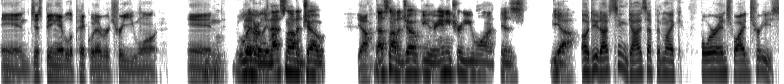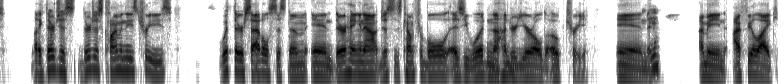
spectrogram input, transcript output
and just being able to pick whatever tree you want. And mm-hmm. Literally, that's not a joke. Yeah. That's not a joke either. Any tree you want is yeah. Oh, dude, I've seen guys up in like four inch wide trees. Like they're just they're just climbing these trees with their saddle system and they're hanging out just as comfortable as you would in a hundred year old oak tree. And Mhm. I mean, I feel like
